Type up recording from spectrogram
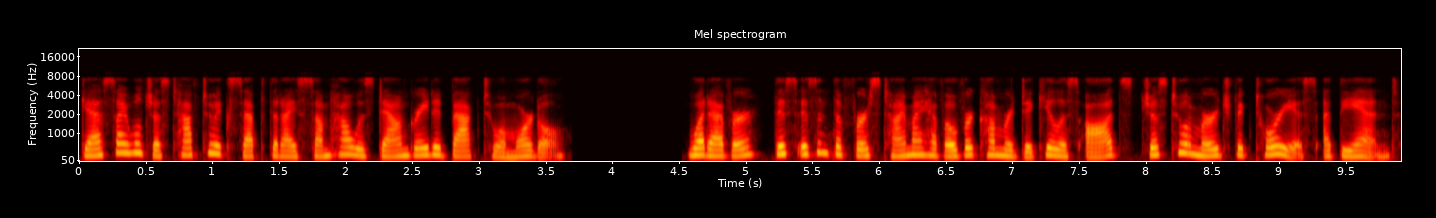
Guess I will just have to accept that I somehow was downgraded back to a mortal. Whatever, this isn't the first time I have overcome ridiculous odds just to emerge victorious at the end.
